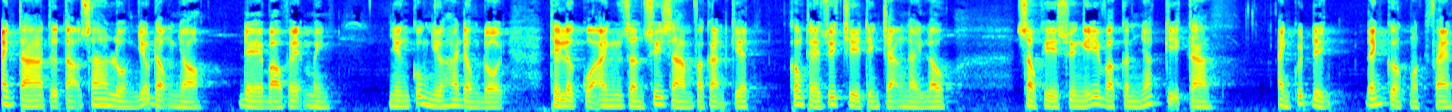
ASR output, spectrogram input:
Anh ta tự tạo ra luồng nhiễu động nhỏ để bảo vệ mình. Nhưng cũng như hai đồng đội, thể lực của anh dần suy giảm và cạn kiệt, không thể duy trì tình trạng này lâu. Sau khi suy nghĩ và cân nhắc kỹ càng, anh quyết định đánh cược một phen.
